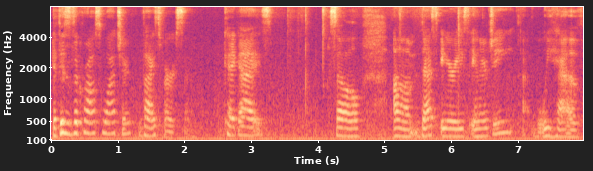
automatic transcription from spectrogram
If this is a cross watcher, vice versa. Okay, guys. So um, that's Aries energy. We have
